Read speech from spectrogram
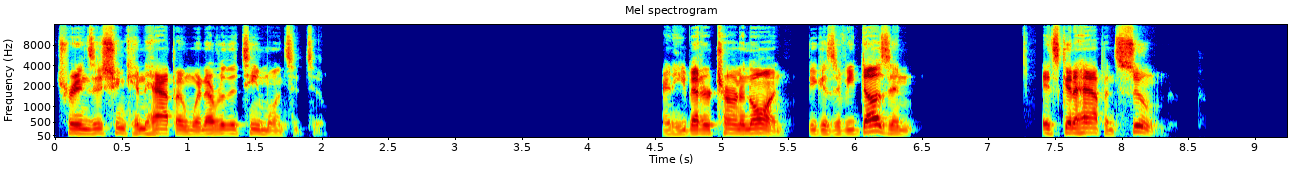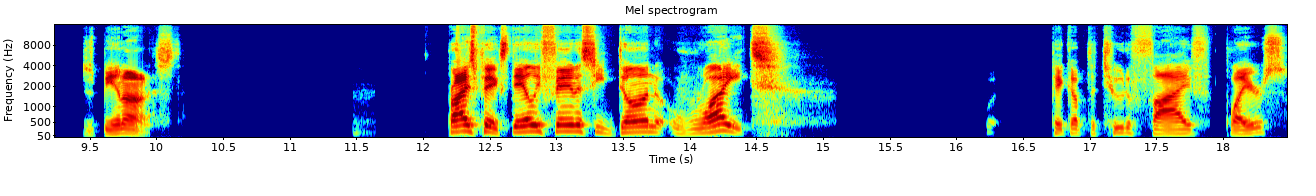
Transition can happen whenever the team wants it to and he better turn it on because if he doesn't, it's going to happen soon. Just being honest. Prize picks, daily fantasy done right. Pick up the two to five players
